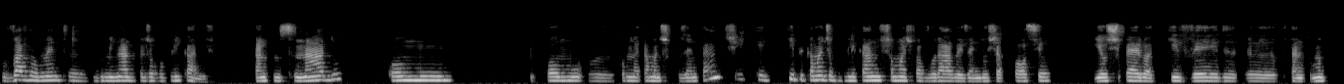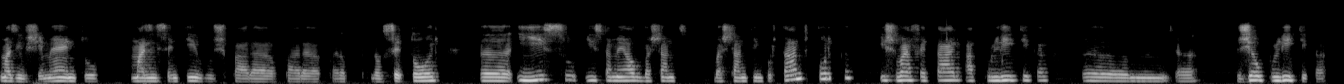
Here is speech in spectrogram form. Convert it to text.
provavelmente dominado pelos republicanos, tanto no Senado como, como, como na Câmara dos Representantes, e que tipicamente os republicanos são mais favoráveis à indústria fóssil, e eu espero aqui ver, uh, portanto, muito mais investimento, mais incentivos para, para, para, para o setor, uh, e isso, isso também é algo bastante, bastante importante, porque isto vai afetar a política uh, geopolítica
